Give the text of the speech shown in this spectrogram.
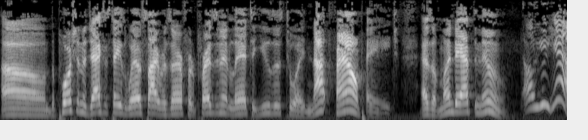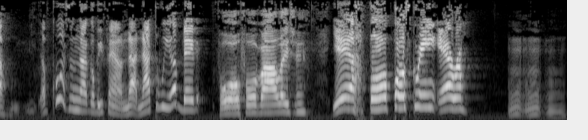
Um, the portion of Jackson State's website reserved for the president led to users to a not found page as of Monday afternoon. Oh, yeah, of course it's not gonna be found. Not not till we update it. 404 violation. Yeah, full full screen error. Mm-mm-mm.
